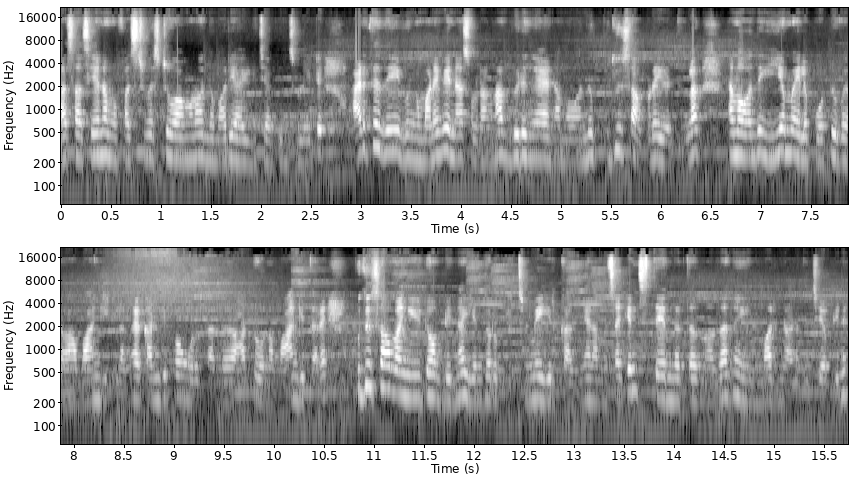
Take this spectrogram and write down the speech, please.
ஆசாசியாக நம்ம ஃபஸ்ட்டு ஃபஸ்ட்டு வாங்கணும் இந்த மாதிரி ஆகிடுச்சு அப்படின்னு சொல்லிட்டு. அடுத்தது இவங்க மனைவி என்ன சொல்கிறாங்கன்னா விடுங்க நம்ம வந்து புதுசாக கூட எடுத்துக்கலாம். நம்ம வந்து இஎம்ஐயில் போட்டு வாங்கிக்கலாங்க. கண்டிப்பாக உங்களுக்கு அந்த ஆட்டோ நான் வாங்கி தரேன். புதுசாக வாங்கிக்கிட்டோம் அப்படின்னா எந்த ஒரு பிரச்சனையுமே இருக்காதுங்க. நம்ம செகண்ட்ஸ் தேர்ந்தெடுத்ததுனால தான் இந்த மாதிரி நடந்துச்சு அப்படின்னு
